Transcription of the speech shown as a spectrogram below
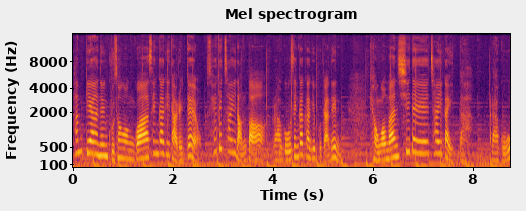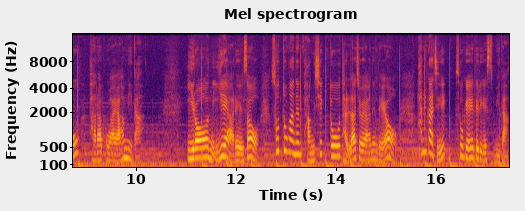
함께하는 구성원과 생각이 다를 때 세대 차이 난다 라고 생각하기보다는 경험한 시대의 차이가 있다 라고 바라보아야 합니다. 이런 이해 아래에서 소통하는 방식도 달라져야 하는데요. 한 가지 소개해 드리겠습니다.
